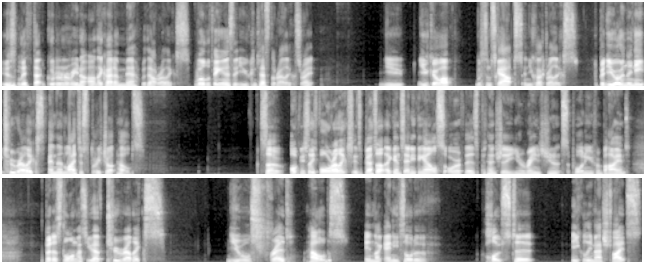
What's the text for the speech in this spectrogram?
Is Lith that good in arena? Aren't they kind of meh without relics? Well, the thing is that you can test the relics, right? You you go up with some scouts and you collect relics, but you only need two relics and then lightest three shot helps. So obviously, four relics is better against anything else, or if there's potentially you know ranged units supporting you from behind. But as long as you have two relics, you will shred Helbs in like any sort of close to equally matched fights.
